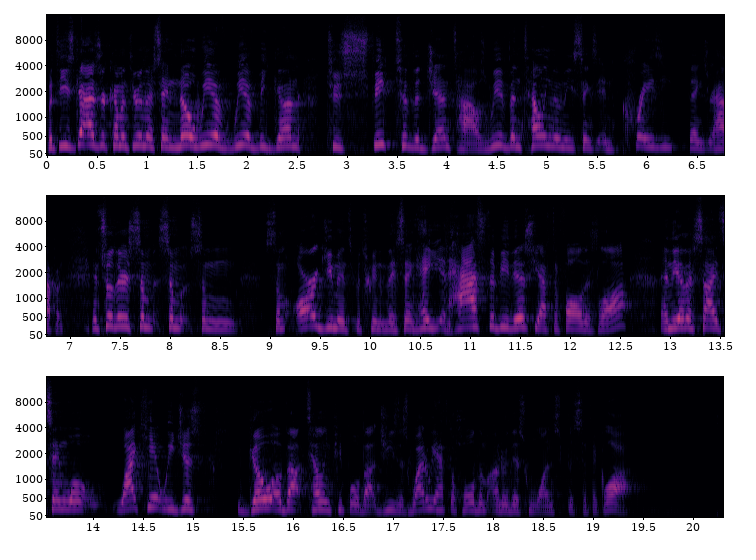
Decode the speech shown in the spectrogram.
But these guys are coming through and they're saying, No, we have, we have begun to speak to the Gentiles. We have been telling them these things, and crazy things are happening. And so there's some, some, some, some arguments between them. They're saying, Hey, it has to be this. You have to follow this law. And the other side saying, Well, why can't we just go about telling people about Jesus? Why do we have to hold them under this one specific law?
